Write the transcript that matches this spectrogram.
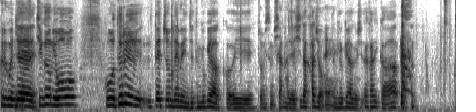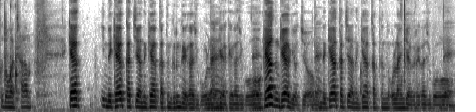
그리고 이제 이벤트. 지금 요그 들을 때쯤 되면 이제 등교 계약 거의 좀 있으면 시작하죠. 이제 시작하죠. 네. 등교 계약을 시작하니까 그동안 참 계약 인데 계약 같지 않은 계약 같은 그런 거 해가지고 온라인 네. 계약 해가지고 네. 계약은 계약이었죠. 네. 근데 계약 같지 않은 계약 같은 온라인 계약을 해가지고 네.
